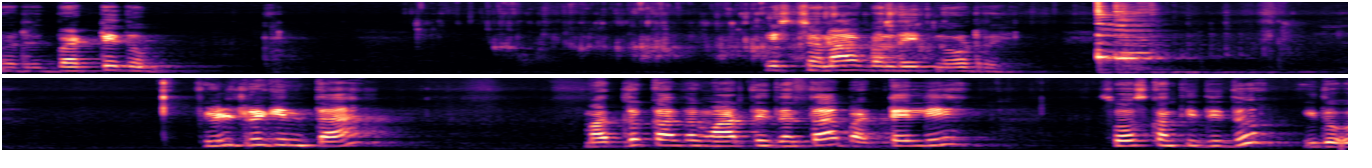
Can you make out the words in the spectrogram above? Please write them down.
ನೋಡ್ರಿ ಬಟ್ಟೆದು ಎಷ್ಟು ಚೆನ್ನಾಗಿ ಬಂದೈತೆ ನೋಡ್ರಿ. ಫಿಲ್ಟ್ರಿಗಿಂತ ಮೊದಲು ಕಾಲದಾಗ ಮಾಡ್ತಿದ್ದಂಥ ಬಟ್ಟೆಯಲ್ಲಿ ಸೋಸ್ಕೊಂತಿದ್ದಿದ್ದು ಇದು.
